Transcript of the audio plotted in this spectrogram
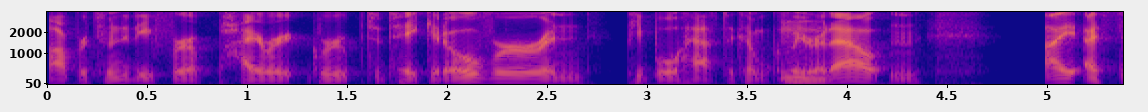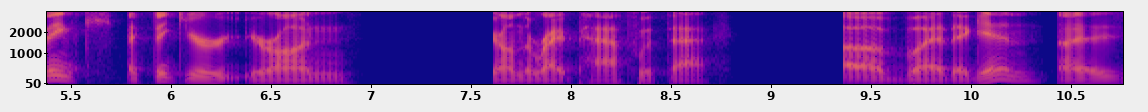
opportunity for a pirate group to take it over and people have to come clear Mm. it out and I I think I think you're you're on you're on the right path with that. Uh, but again, I,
